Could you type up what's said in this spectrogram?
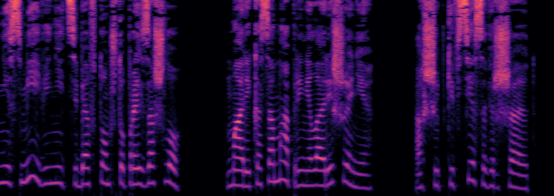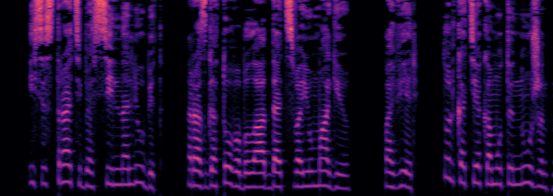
не смей винить себя в том, что произошло. Марика сама приняла решение. Ошибки все совершают. И сестра тебя сильно любит, раз готова была отдать свою магию. Поверь, только те, кому ты нужен,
